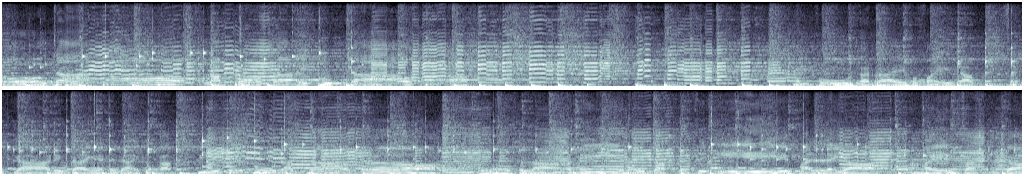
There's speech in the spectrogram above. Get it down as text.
น้องจากน้องรับรองได้ทุกชา พูดอะไรก็ไฟดำสัญญาด้ใจจะได้ทุกคำพี่เป็นผู้นำทางโอ้ปลาดีให้กับเด็กสีภรรยา ให้สัญญา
